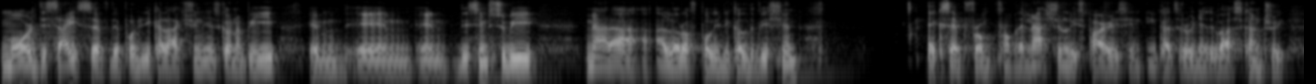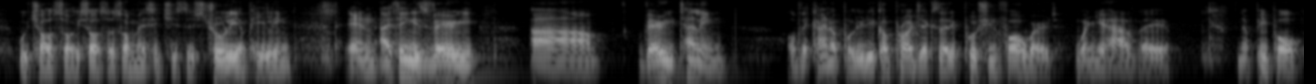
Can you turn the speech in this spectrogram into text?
more decisive the political action is going to be, and, and and there seems to be not a, a lot of political division except from, from the nationalist parties in, in Catalonia, the Basque country, which also is also some messages that's truly appealing. And I think it's very, uh, very telling of the kind of political projects that are pushing forward when you have uh, you know, people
